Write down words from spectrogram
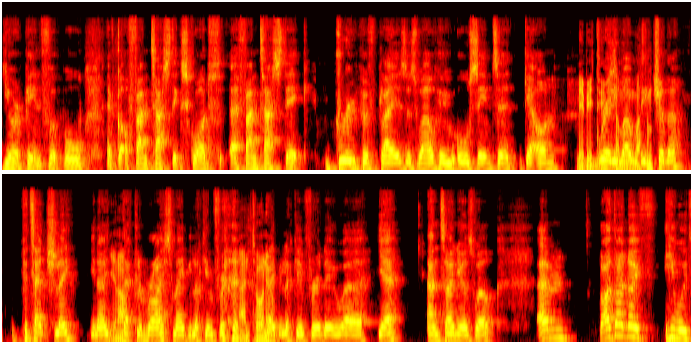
European football, they've got a fantastic squad, a fantastic group of players as well who all seem to get on Maybe really well with with each other, potentially. You know, You know? Declan Rice maybe looking for Antonio. maybe looking for a new uh yeah, Antonio as well. Um but I don't know if he would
